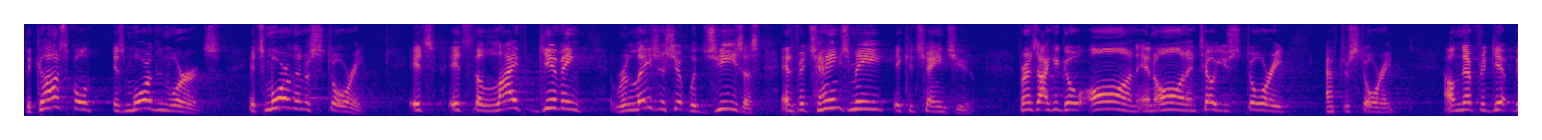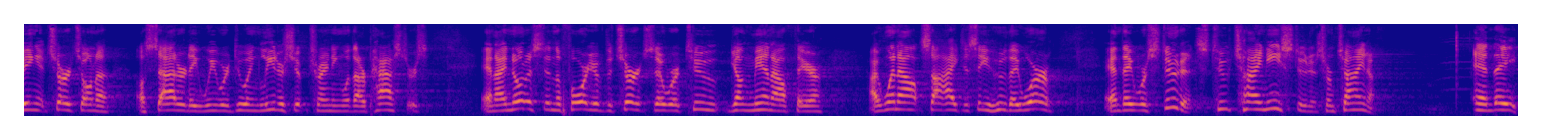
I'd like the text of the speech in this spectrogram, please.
the gospel is more than words. It's more than a story. It's, it's the life giving relationship with Jesus. And if it changed me, it could change you. Friends, I could go on and on and tell you story after story. I'll never forget being at church on a, a Saturday. We were doing leadership training with our pastors. And I noticed in the foyer of the church there were two young men out there. I went outside to see who they were, and they were students, two Chinese students from China and they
